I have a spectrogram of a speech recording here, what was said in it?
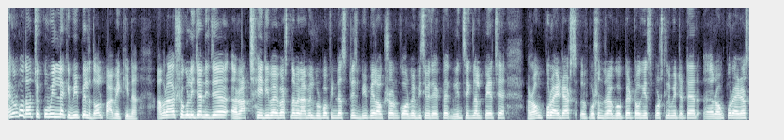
এখন কথা হচ্ছে, কুমিল্লা কি বিপিএল দল পাবে কিনা? আমরা সকলেই জানি যে, রাজশাহী রিভাইভার্স নামে Nabil group of industries BPL অংশগ্রহণ করবে। বিসিবি থেকে একটা গ্রিন সিগন্যাল পেয়েছে। রংপুর রাইডার্স বসুন্ধরা গ্রুপের টগি স্পোর্টস লিমিটেডের রংপুর রাইডার্স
